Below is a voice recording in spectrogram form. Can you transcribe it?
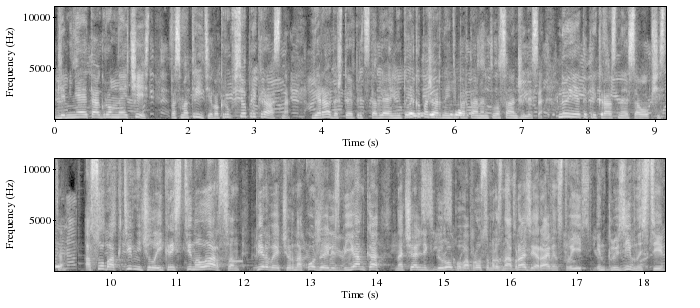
Для меня это огромная честь. Посмотрите, вокруг все прекрасно. Я рада, что я представляю не только пожарный департамент Лос-Анджелеса, но и это прекрасное сообщество. Особо активничала и Кристина Ларсон, первая чернокожая лесбиянка, начальник бюро по вопросам разнообразия, равенства и инклюзивности.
